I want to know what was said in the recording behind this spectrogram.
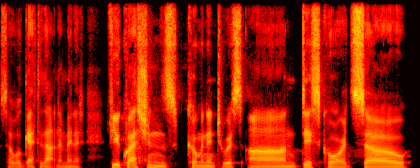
So we'll get to that in a minute. A few questions coming into us on Discord. So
